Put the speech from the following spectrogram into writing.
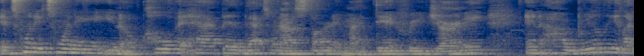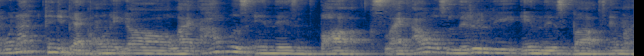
In 2020, you know, COVID happened. That's when I started my debt free journey. And I really, like, when I think back on it, y'all, like, I was in this box. Like, I was literally in this box. in my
